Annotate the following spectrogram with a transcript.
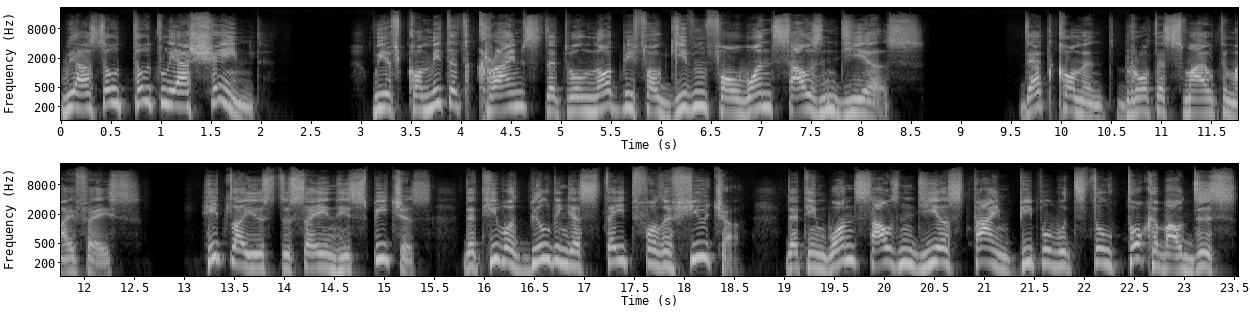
We are so totally ashamed. We have committed crimes that will not be forgiven for 1,000 years. That comment brought a smile to my face. Hitler used to say in his speeches that he was building a state for the future, that in 1,000 years' time people would still talk about this,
